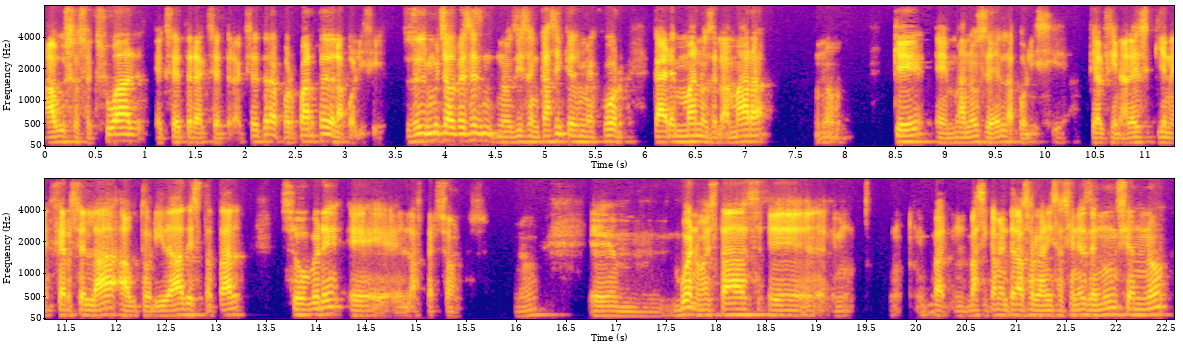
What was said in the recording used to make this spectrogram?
abuso sexual, etcétera, etcétera, etcétera, por parte de la policía. Entonces muchas veces nos dicen casi que es mejor caer en manos de la Mara, ¿no? Que en manos de la policía, que al final es quien ejerce la autoridad estatal sobre eh, las personas. Em, bueno, estas, eh, básicamente las organizaciones denuncian ¿no?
